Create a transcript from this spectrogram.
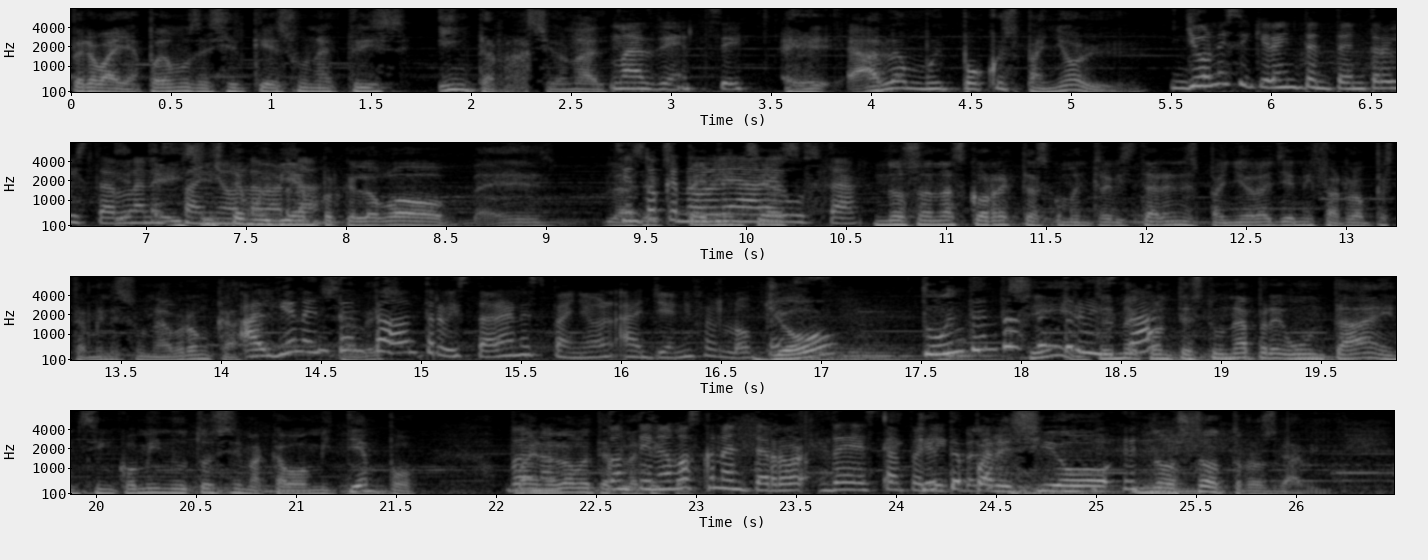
Pero vaya, podemos decir que es una actriz internacional. Más bien, sí. Eh, habla muy poco español. Yo ni siquiera intenté entrevistarla en Eh, español. Hiciste la muy bien porque luego eh, Siento que no le ha de gustar. no son las correctas. Como entrevistar en español a Jennifer López también es una bronca. ¿Alguien ha ¿sabes? intentado entrevistar en español a Jennifer López? Yo ¿Tú intentaste Sí, entonces me entrevistar? contestó una pregunta en cinco minutos y se me acabó mi tiempo. Bueno, luego te continuemos platico. con el terror de esta ¿Qué película. te pareció nosotros, Gaby?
